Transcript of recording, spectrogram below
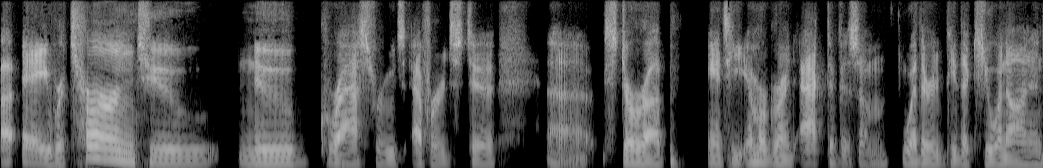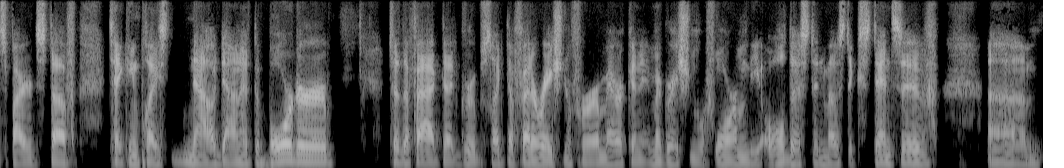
uh, a return to new grassroots efforts to uh, stir up anti-immigrant activism, whether it be the QAnon-inspired stuff taking place now down at the border, to the fact that groups like the Federation for American Immigration Reform, the oldest and most extensive um,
